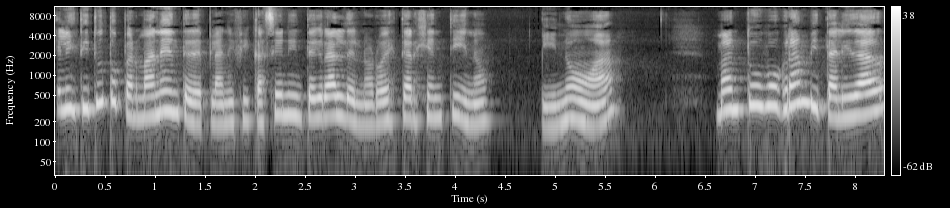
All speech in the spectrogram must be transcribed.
El Instituto Permanente de Planificación Integral del Noroeste Argentino, PINOA, mantuvo gran vitalidad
